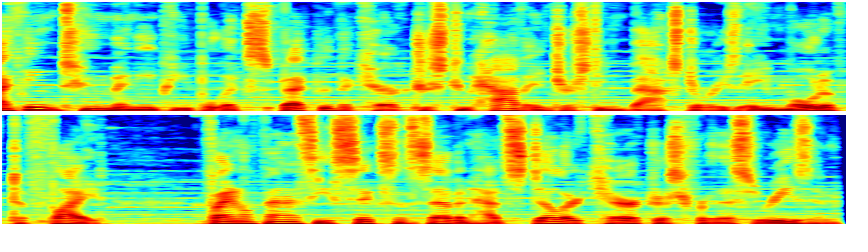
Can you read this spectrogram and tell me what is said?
I think too many people expected the characters to have interesting backstories, a motive to fight. Final Fantasy VI and 7 had stellar characters for this reason,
